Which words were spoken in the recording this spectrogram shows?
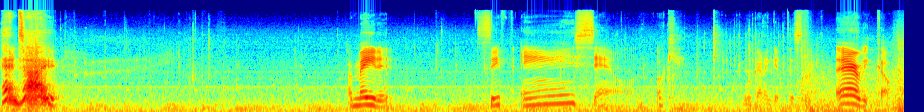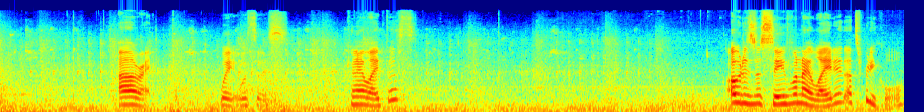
Hentai! I made it. Safe and sound. Okay. We're gonna get this. There we go. Alright. Wait, what's this? Can I light this? Oh, does it save when I light it? That's pretty cool.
